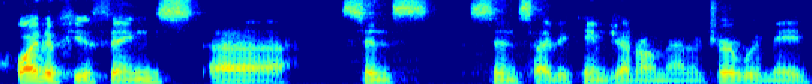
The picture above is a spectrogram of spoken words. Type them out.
quite a few things uh, since since I became general manager. We made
